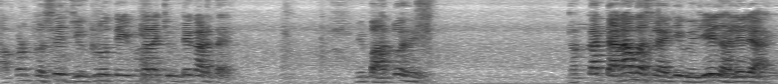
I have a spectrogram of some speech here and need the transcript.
आपण कसे जिंकलो ते एकमेकांना चिमटे काढतायत मी पाहतोय हे. धक्का त्यांना बसलाय जे विजयी झालेले आहेत.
